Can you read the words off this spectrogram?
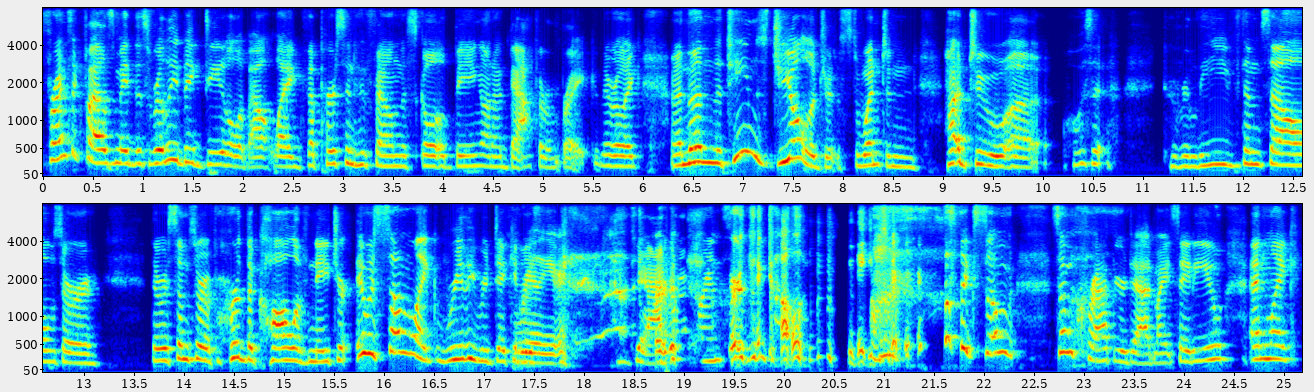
Forensic Files made this really big deal about like the person who found the skull being on a bathroom break. They were like, and then the team's geologist went and had to uh what was it? To relieve themselves or there was some sort of heard the call of nature. It was some like really ridiculous Really dad Heard- heard the call of nature. like some some crap your dad might say to you and like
